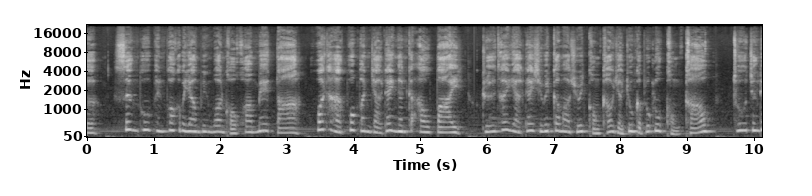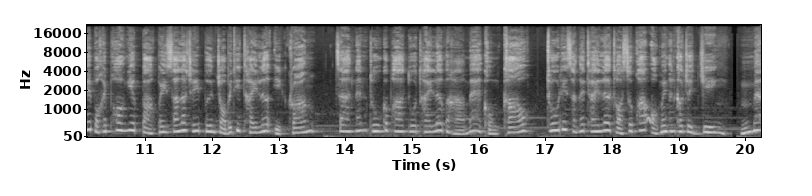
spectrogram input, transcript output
อ ซึ่งผู้เป็นพ่อก็พยายามวิงวอนขอความเมตตา ว่าถ้าหากพวกมันอยากได้เงินก็เอาไป หรือถ้าอยากได้ชีวิตก็มาชีวิตของเขาอย่ายุ่งกับลูกๆของเขาทูจึงได้บอกให้พ่อเงียบปากไปซะแล้วใช้ปืนจ่อไปที่ไทเลอร์อีกครั้ง จากนั้นทูก็พาตัวไทเลอร์มาหาแม่ของเขาทูได้สั่งให้ไทเลอร์ถอดเสื้อผ้าออกไม่งั้นเขาจะยิง แม่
